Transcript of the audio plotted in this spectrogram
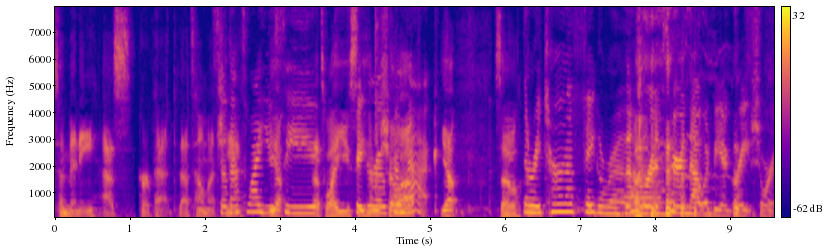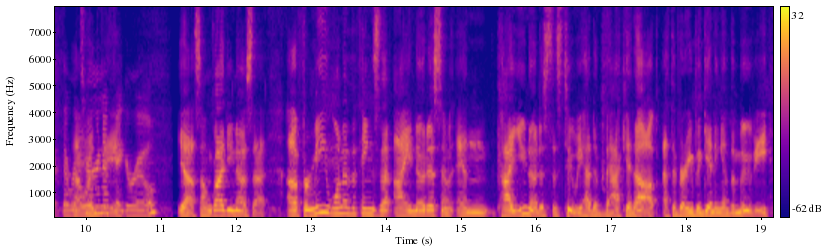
to Minnie as her pet. That's how much. So he, that's why you Yep. see That's why you see Figaro him show come up. back. Yep. So The Return of Figaro. the return that would be a great short. The return of. Figaro. Yeah, so I'm glad you noticed that. Uh, for me, one of the things that I noticed, and, and Kai, you noticed this too, we had to back it up at the very beginning of the movie.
